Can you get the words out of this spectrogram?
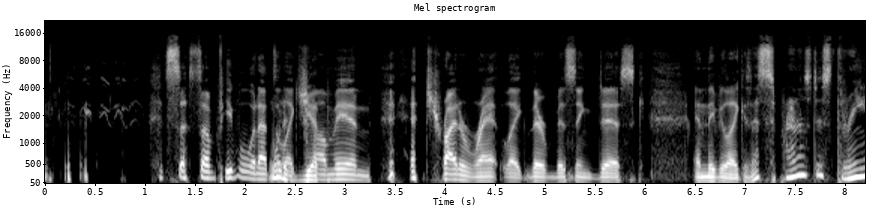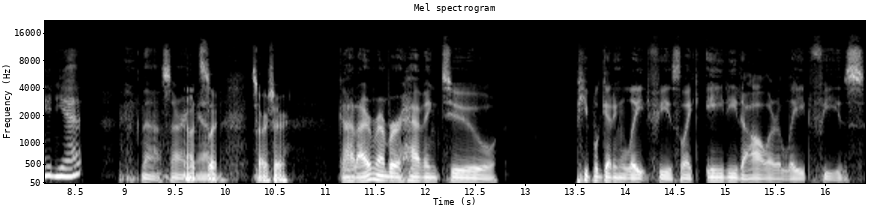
so some people would have to What a like jip. come in and try to rent like their missing disc, and they'd be like, "Is that Sopranos disc three in yet?" Like, no, sorry, No, man. it's sorry sir God, I remember having to people getting late fees, like eighty dollar late fees,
